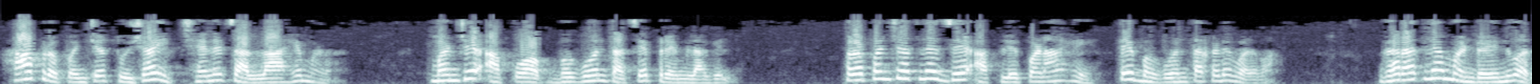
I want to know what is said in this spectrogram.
हा प्रपंच तुझ्या इच्छेने चालला आहे म्हणा. म्हणजे आपोआप भगवंताचे प्रेम लागेल. प्रपंचातले जे आपलेपण आहे ते भगवंताकडे वळवा. घरातल्या मंडळींवर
